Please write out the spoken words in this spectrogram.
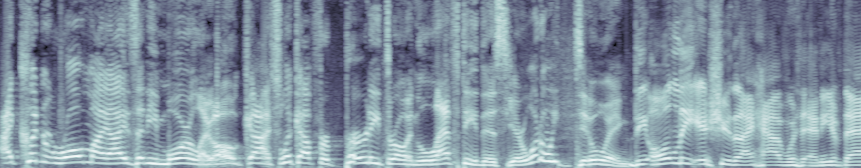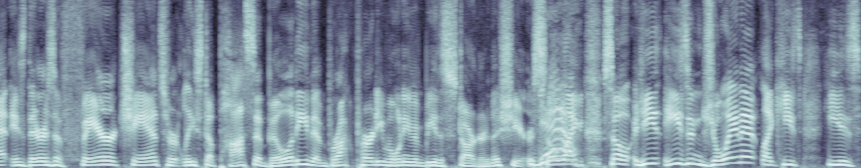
I couldn't roll my eyes anymore. Like, oh gosh, look out for Purdy throwing lefty this year. What are we doing? The only issue that I have with any of that is there is a fair chance, or at least a possibility, that Brock Purdy won't even be the starter this year. Yeah. So, like, so he, he's enjoying it. Like, he's, he's,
